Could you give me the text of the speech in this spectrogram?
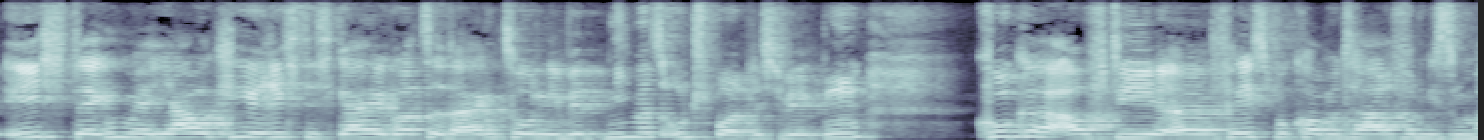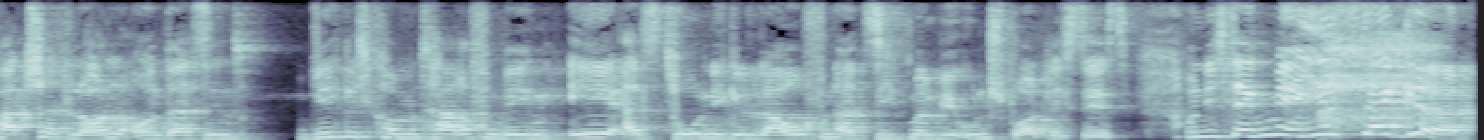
Ich denke mir, ja, okay, richtig geil, Gott sei Dank, Toni wird niemals unsportlich wirken. Gucke auf die äh, Facebook-Kommentare von diesem Matchathlon und da sind wirklich Kommentare von wegen, eh als Toni gelaufen hat, sieht man, wie unsportlich sie ist. Und ich denke mir, ihr Säcke,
